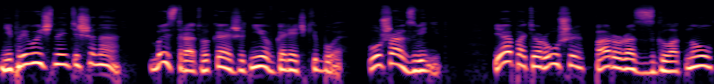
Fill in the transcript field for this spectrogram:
Непривычная тишина. Быстро отвыкаешь от нее в горячке боя. В ушах звенит. Я потер уши, пару раз сглотнул,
